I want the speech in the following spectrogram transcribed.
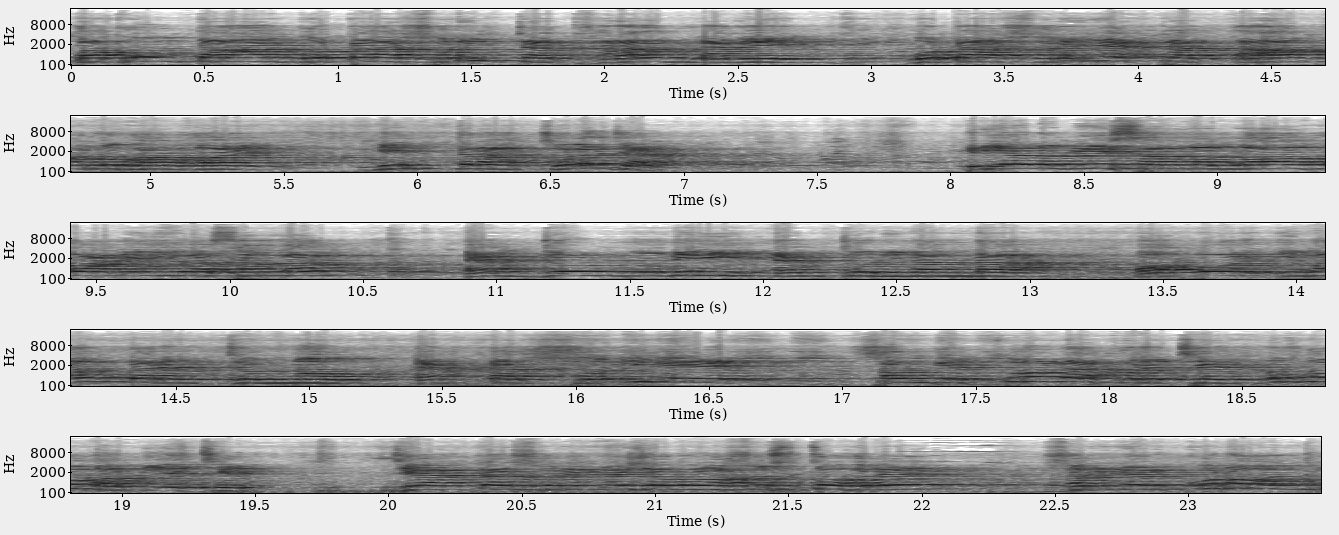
তখন তার গোটা শরীরটা খারাপ লাগে, গোটা শরীরে একটা তাপ অনুভব হয়, নিদ্রা চলে যায়। প্রিয় নবী সাল্লাল্লাহু আলাইহি ওয়াসাল্লাম একজন মুমিন, একজন ইমানদার, অপর ইমানদারের জন্য একটা শরীরের সঙ্গে তুলনা করেছেন, উপমা দিয়েছেন। যে একটা শরীরে যেমন অসুস্থ হলে শরীরের কোন অঙ্গ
